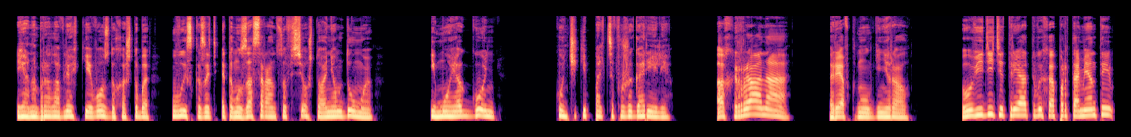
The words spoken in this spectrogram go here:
Я набрала в легкие воздуха, чтобы высказать этому засранцу все, что о нем думаю. И мой огонь... Кончики пальцев уже горели. «Охрана!» — рявкнул генерал. Уведите триад в их апартаменты,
